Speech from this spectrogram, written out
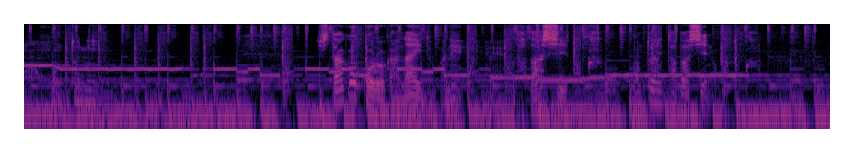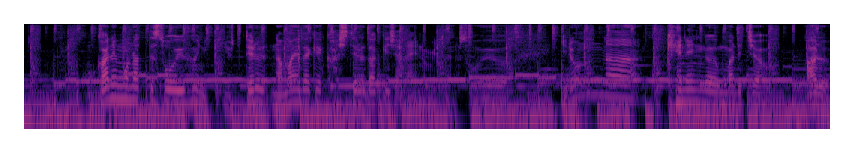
は本当に下心がないとかね、えー、正しいとか本当に正しいのかとか。お金もらってそういうふうに言ってる名前だけ貸してるだけじゃないのみたいなそういういろんな懸念が生まれちゃうある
